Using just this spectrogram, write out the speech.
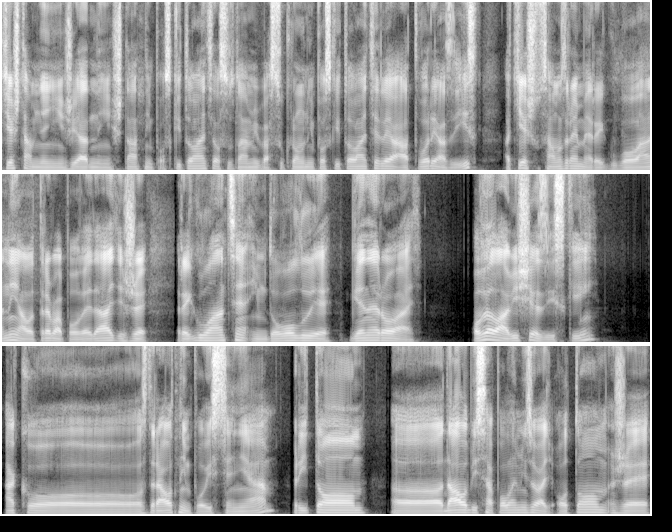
tiež tam není žiadny štátny poskytovateľ, sú tam iba súkromní poskytovateľia a tvoria zisk a tiež sú samozrejme regulovaní, ale treba povedať, že regulácia im dovoluje generovať oveľa vyššie zisky ako zdravotným poisteniam. Pritom e, dalo by sa polemizovať o tom, že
